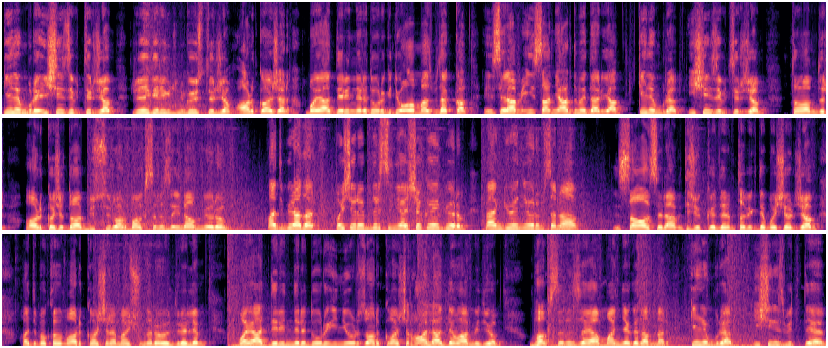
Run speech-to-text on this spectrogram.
Gelin buraya işinizi bitireceğim. Regen'in gücünü göstereceğim. Arkadaşlar bayağı derinlere doğru gidiyor olamaz bir dakika. E, Selami insan yardım eder ya. Gelin buraya işinizi bitireceğim. Tamamdır. Arkadaşlar daha bir sürü var baksanıza inanmıyorum. Hadi birader başarabilirsin ya şaka yapıyorum. Ben güveniyorum sana. E, Sağ ol Selami teşekkür ederim. Tabii ki de başaracağım. Hadi bakalım arkadaşlar hemen şunları öldürelim. Bayağı derinlere doğru iniyoruz arkadaşlar. Hala devam ediyor. Baksanıza ya manyak adamlar. Gelin buraya işiniz bitti.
